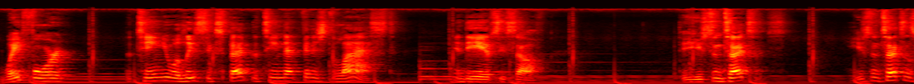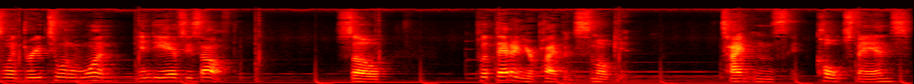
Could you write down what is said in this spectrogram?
Wait for it. The team you would least expect, the team that finished last in the AFC South. The Houston Texans. Houston Texans went 3 2 and 1 in the AFC South. So put that in your pipe and smoke it. Titans, Colts fans.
